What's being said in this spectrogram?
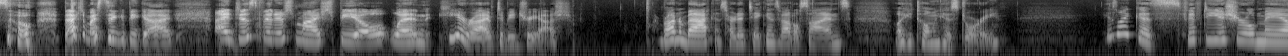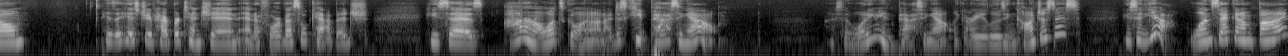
so, back to my syncope guy. I just finished my spiel when he arrived to be triaged. I brought him back and started taking his vital signs while he told me his story. He's like a 50 ish year old male. He has a history of hypertension and a four vessel CABG. He says, I don't know what's going on. I just keep passing out. I said, What do you mean passing out? Like, are you losing consciousness? He said, Yeah, one second I'm fine,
